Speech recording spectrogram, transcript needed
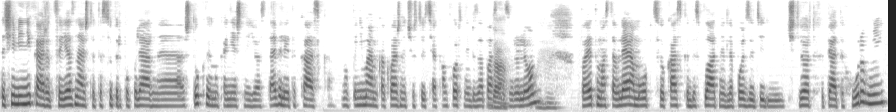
Точнее, мне не кажется. Я знаю, что это супер популярная штука, и мы, конечно, ее оставили. Это каска. Мы понимаем, как важно чувствовать себя комфортно и безопасно да. за рулем, угу. поэтому оставляем опцию каска бесплатной для пользователей четвертых и пятых уровней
